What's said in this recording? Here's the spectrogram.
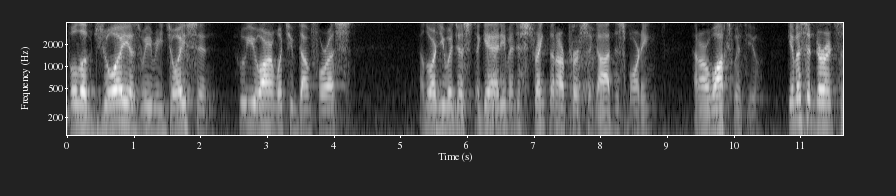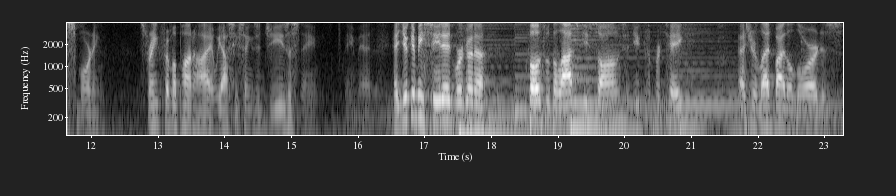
full of joy as we rejoice in who you are and what you've done for us. And Lord, you would just, again, even just strengthen our person, God, this morning and our walks with you. Give us endurance this morning, strength from upon high. And we ask these things in Jesus' name. Amen. Hey, you can be seated. We're going to close with the last few songs, and you can partake as you're led by the Lord as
